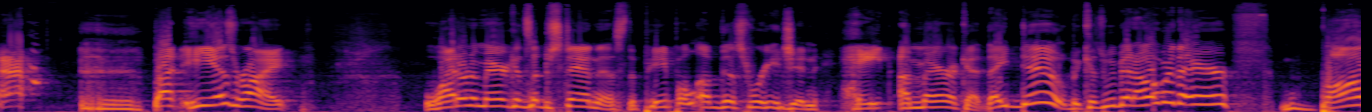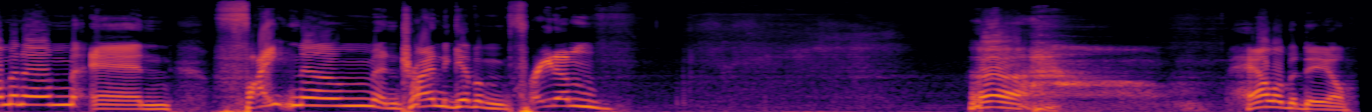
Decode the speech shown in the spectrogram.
but he is right. Why don't Americans understand this? The people of this region hate America. They do because we've been over there bombing them and fighting them and trying to give them freedom. Hell of a deal.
